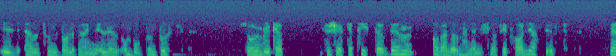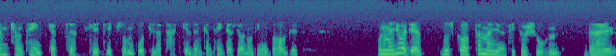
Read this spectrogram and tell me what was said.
i en tunnelbanevagn eller ombord på en buss så har hon brukat försöka titta vem av alla de här människorna ser farligast ut. Vem kan tänkas plötsligt liksom gå till attack eller vem kan tänkas göra någonting obehagligt. Och när man gör det, då skapar man ju en situation där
